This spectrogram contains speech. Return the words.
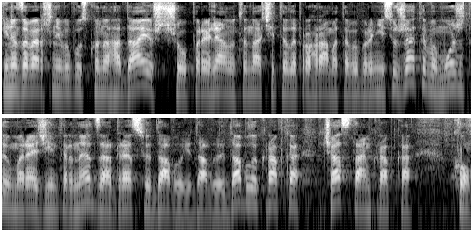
І на завершення випуску нагадаю, що переглянути наші телепрограми та вибрані сюжети ви можете в мережі інтернет за адресою www.chastime.com.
